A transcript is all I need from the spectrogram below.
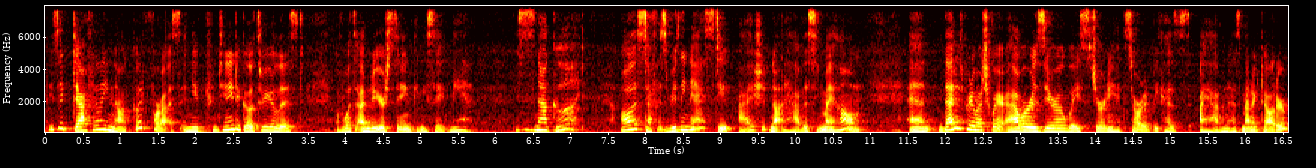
These are definitely not good for us. And you continue to go through your list of what's under your sink and you say, man, this is not good. All this stuff is really nasty. I should not have this in my home. And that is pretty much where our zero waste journey had started because I have an asthmatic daughter.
